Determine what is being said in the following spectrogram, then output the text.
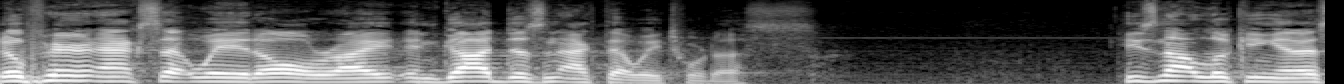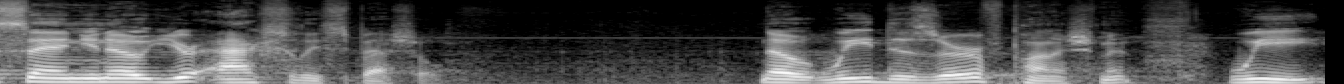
No parent acts that way at all, right? And God doesn't act that way toward us. He's not looking at us saying, you know, you're actually special. No, we deserve punishment. We,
